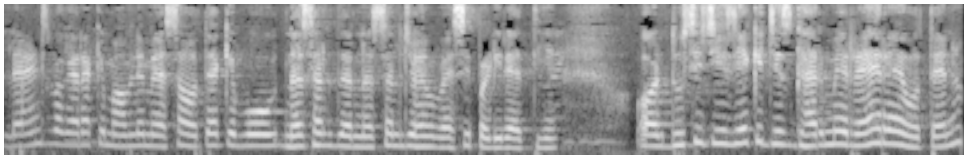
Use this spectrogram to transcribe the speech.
لینڈز وغیرہ کے معاملے میں ایسا ہوتا ہے کہ وہ نسل در نسل جو ہے ویسی پڑی رہتی ہیں۔ اور دوسری چیز یہ کہ جس گھر میں رہ رہے ہوتے ہیں نا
